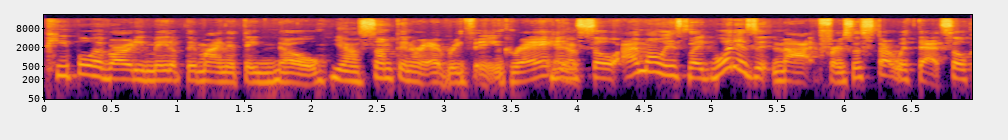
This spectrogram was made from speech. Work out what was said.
people have already made up their mind that they know yeah. something or everything, right? Yep. And so I'm always like, what is it not first? Let's start with that. So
